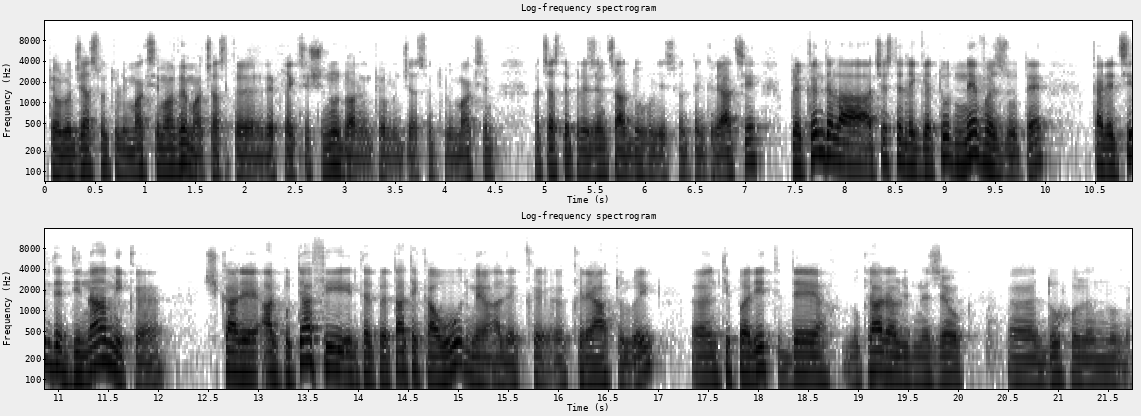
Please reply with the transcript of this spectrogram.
teologia Sfântului Maxim, avem această reflexie și nu doar în teologia Sfântului Maxim, această prezență a Duhului Sfânt în creație, plecând de la aceste legături nevăzute, care țin de dinamică și care ar putea fi interpretate ca urme ale creatului, uh, întipărit de lucrarea lui Dumnezeu, uh, Duhul în lume.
